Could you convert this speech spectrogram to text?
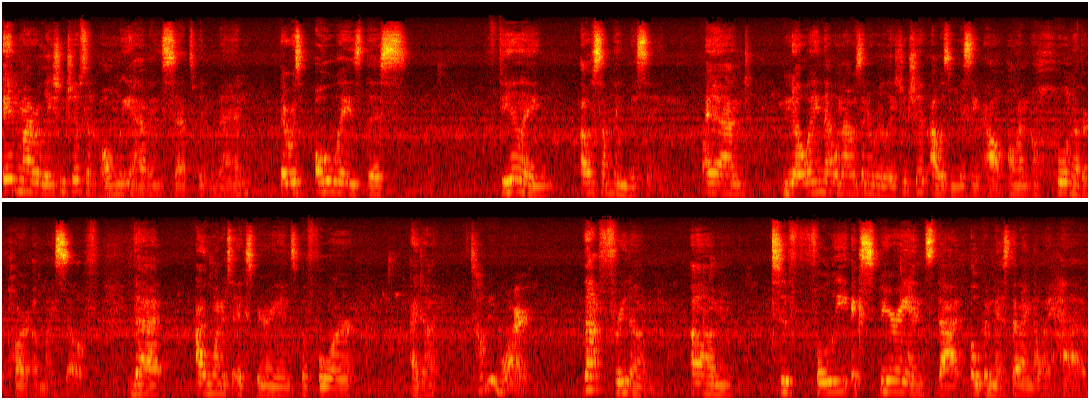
in my relationships and only having sex with men, there was always this feeling of something missing. And knowing that when I was in a relationship, I was missing out on a whole nother part of myself that I wanted to experience before I died Tell me more. that freedom um, to fully experience that openness that I know I have.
